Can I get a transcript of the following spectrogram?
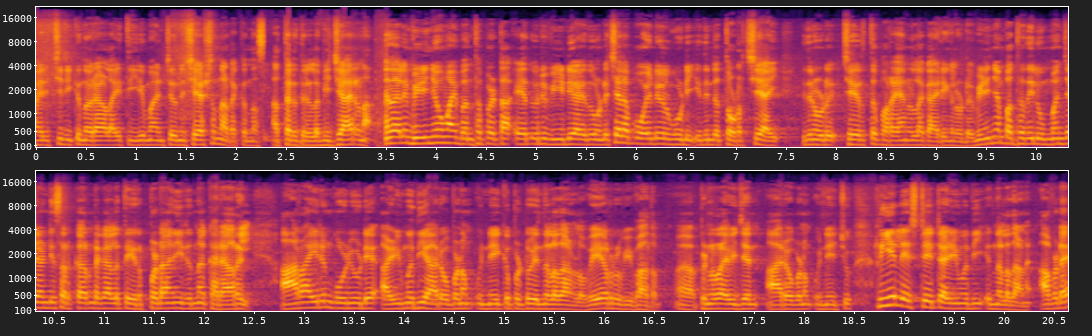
മരിച്ചിരിക്കുന്ന ഒരാളായി തീരുമാനിച്ചതിന് ശേഷം നടക്കുന്ന അത്തരത്തിലുള്ള വിചാരണ. എന്നാലും വിഴിഞ്ഞവുമായി ബന്ധപ്പെട്ട ഏതൊരു വീഡിയോ ആയതുകൊണ്ട് ചില പോയിന്റുകൾ കൂടി ഇതിന്റെ തുടർച്ചയായി ഇതിനോട് ചേർത്ത് പറയാനുള്ള കാര്യങ്ങളുണ്ട്. വിഴിഞ്ഞം പദ്ധതിയിൽ ഉമ്മൻചാണ്ടി സർക്കാരിന്റെ കാലത്ത് ഏർപ്പെടാനിരുന്ന കരാറിൽ ആറായിരം കോടിയുടെ അഴിമതി ആരോപണം ഉന്നയിക്കപ്പെട്ടു എന്നുള്ളതാണല്ലോ വേറൊരു വിവാദം. പിണറായി വിജയൻ ആരോപണം ഉന്നയിച്ചു. റിയൽ എസ്റ്റേറ്റ് അഴിമതി എന്നുള്ളതാണ്. അവിടെ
